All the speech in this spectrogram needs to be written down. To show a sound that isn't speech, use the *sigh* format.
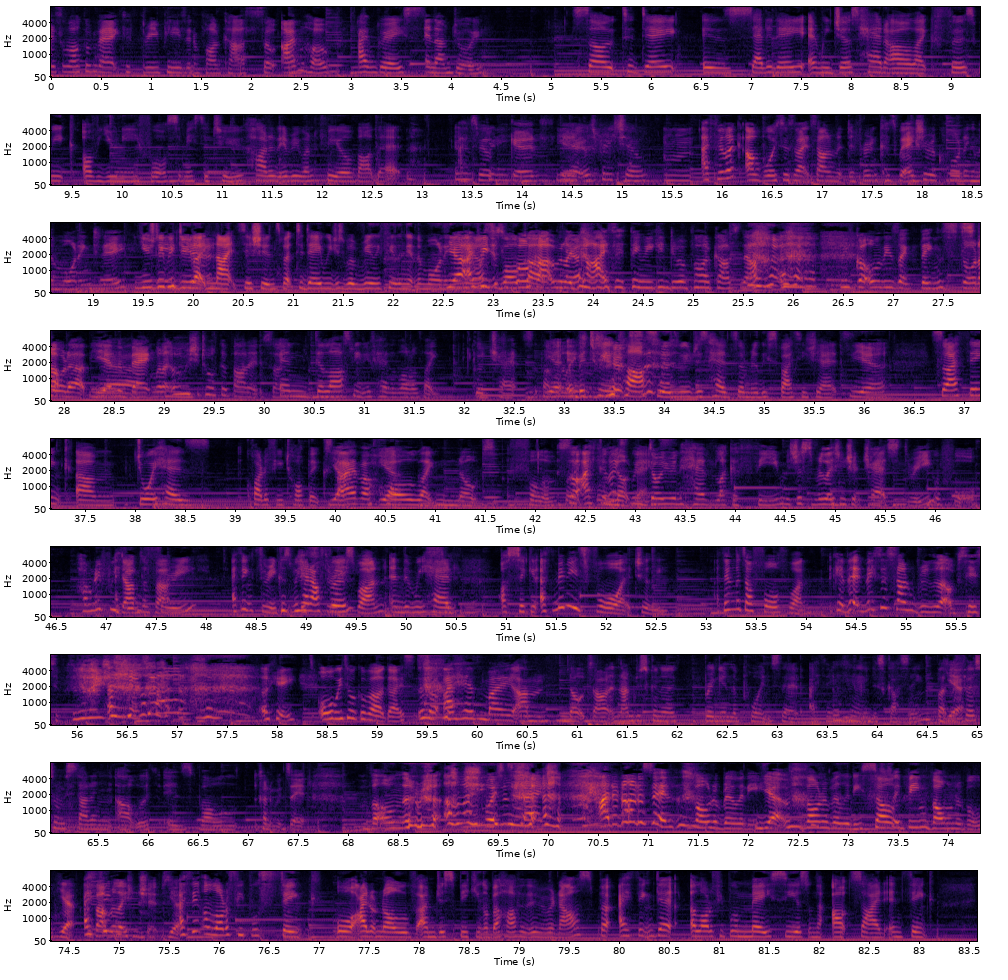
guys, welcome back to Three Peas in a Podcast. So I'm Hope. I'm Grace. And I'm Joy. So today is Saturday and we just had our like first week of uni for semester 2. How did everyone feel about that? It I was feel pretty good. Yeah, Yeah. it was pretty chill. Mm, I feel like our voices might sound a bit different because we're actually recording in the morning today. Usually we do like night sessions, but today we just were really feeling it in the morning. Yeah, and we just woke, up. We're like, guys, I think we can do a podcast now. *laughs* We've got all these like things stored, Stored up, Yeah. in the bank. We're like, oh, we should talk about it. So And the last week we've had a lot of like good chats yeah, in between *laughs* classes *laughs* we've just had some really spicy chats. Yeah. So I think um, Joy has quite a few topics. Yeah, I have a Yeah. whole like notes full of. So like, I feel little like we note don't even have like a theme. It's just relationship chats three or four. How many have we I done think so far? three. I think three because we had our three? first one and then we had our second. Uh, maybe it's four actually. I think it's our fourth one. Okay, that makes us sound really like, obsessive with relationships. *laughs* *laughs* Okay, It's all we talk about, guys. so I *laughs* have my um notes out, and I'm just gonna bring in the points that I think we've Mhm. been discussing. But Yeah. the first one I'm starting out with is vul. I can't even say it. Vulnerable. Oh, my voice is cracked. I don't know how to say it. vulnerability. Yeah. vulnerability. So So being vulnerable. Yeah. About think- relationships. Yeah. I think a lot of people think, or I don't know if I'm just speaking on behalf of everyone else, but I think that a lot of people may see us on the outside and think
